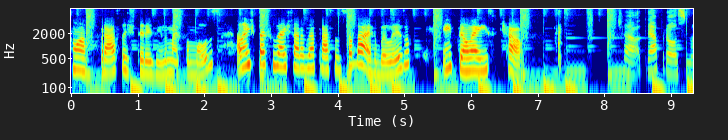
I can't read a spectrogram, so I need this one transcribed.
são as praças de Teresina mais famosas, além de pesquisar a história da praça do seu bairro, beleza? Então é isso, tchau. Tchau, até a próxima.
